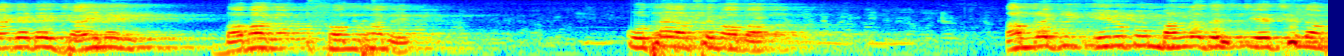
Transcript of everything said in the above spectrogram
জায়গাটায় যাই নাই বাবার সন্ধানে। কোথায় আছে বাবা? আমরা কি এরকম বাংলাদেশ চেয়েছিলাম?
